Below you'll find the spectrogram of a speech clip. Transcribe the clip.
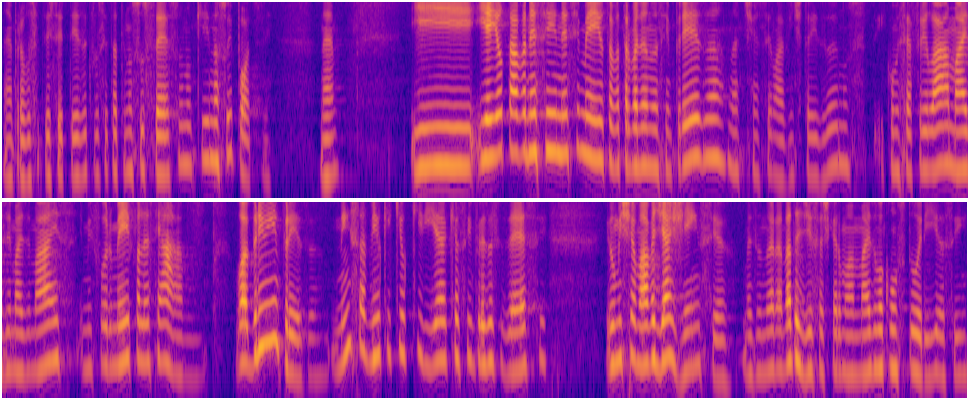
né, para você ter certeza que você está tendo sucesso no que na sua hipótese, né? E, e aí eu estava nesse nesse meio, estava trabalhando nessa empresa, né, tinha sei lá 23 anos e comecei a freelar mais e mais e mais, e me formei e falei assim, ah, vou abrir minha empresa. Nem sabia o que que eu queria que essa empresa fizesse. eu me chamava de agência, mas eu não era nada disso, acho que era uma, mais uma consultoria, assim.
